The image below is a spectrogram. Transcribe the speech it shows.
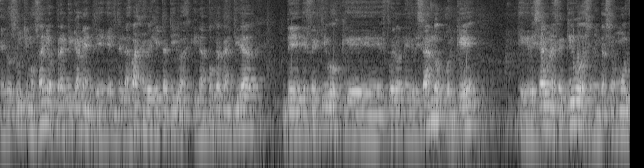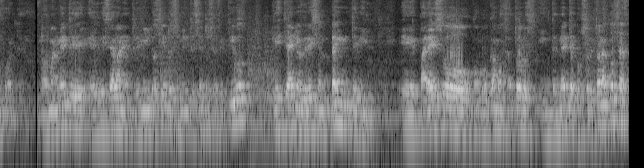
en los últimos años prácticamente entre las bajas vegetativas y la poca cantidad de efectivos que fueron egresando, porque egresar un efectivo es una inversión muy fuerte. Normalmente egresaban entre 1.200 y 1.300 efectivos, que este año egresen 20.000. Eh, para eso convocamos a todos los intendentes, por sobre todas las cosas,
